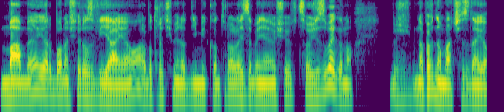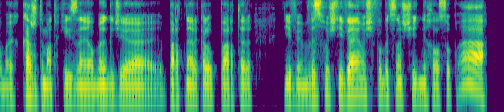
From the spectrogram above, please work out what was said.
mamy i albo one się rozwijają, albo tracimy nad nimi kontrolę i zamieniają się w coś złego. No, na pewno macie znajomych, każdy ma takich znajomych, gdzie partnerka lub partner nie wiem, wysłośliwiają się w obecności innych osób. A,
